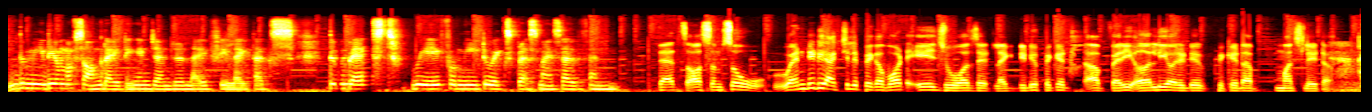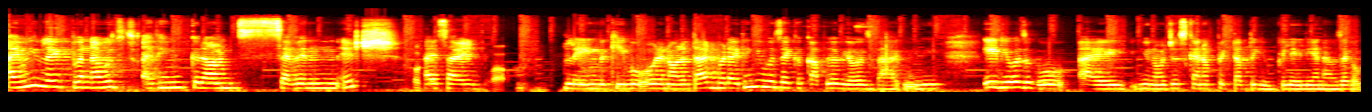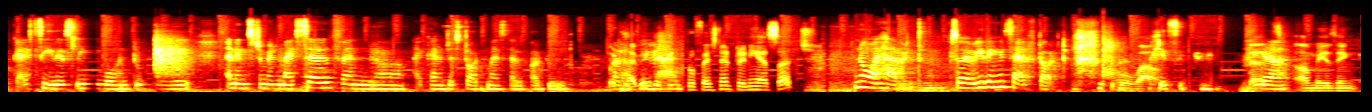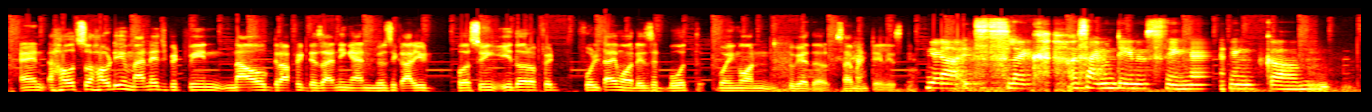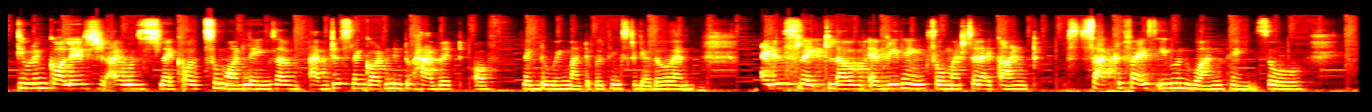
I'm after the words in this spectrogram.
the medium of songwriting in general. I feel like that's the best way for me to express myself and That's awesome. So, when did you actually pick up? What age was it? Like, did you pick it up very early or did you pick it up much later? I mean, like when I was, I think around seven ish, Okay. I started Wow. playing the keyboard and all of that. But I think it was like a couple of years back, maybe eight years ago. I, you know, just kind of picked up the ukulele and I was like, okay, I seriously want to play an instrument myself, and uh, I kind of just taught myself how to. But have you taken professional training as such? No, I haven't. So everything is self-taught. Oh, wow. Basically. That's yeah. amazing. And how so? How do you manage between now graphic designing and music? Are you pursuing either of it full time, or is it both going on together simultaneously? Yeah, it's like a simultaneous thing. I think um, during college, I was like also modeling, so I've, I've just like gotten into habit of like doing multiple things together, and I just like love everything so much that I can't sacrifice even one thing. So.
